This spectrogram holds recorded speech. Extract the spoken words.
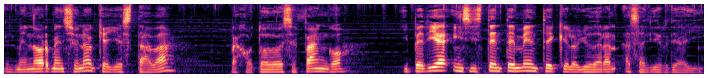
el menor mencionó que allí estaba, bajo todo ese fango y pedía insistentemente que lo ayudaran a salir de ahí.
